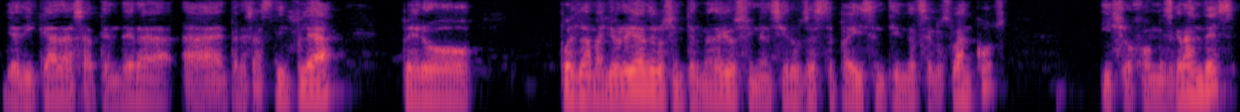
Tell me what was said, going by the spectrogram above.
dedicadas a atender a, empresas AAA, pero pues la mayoría de los intermediarios financieros de este país, entiéndase los bancos y sofomes grandes,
